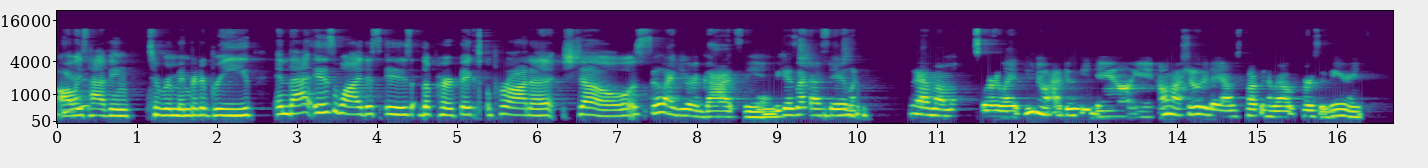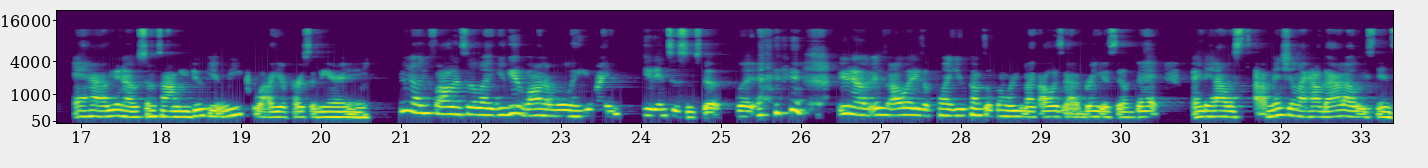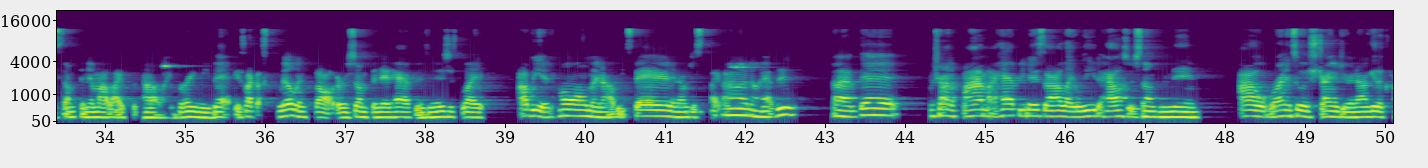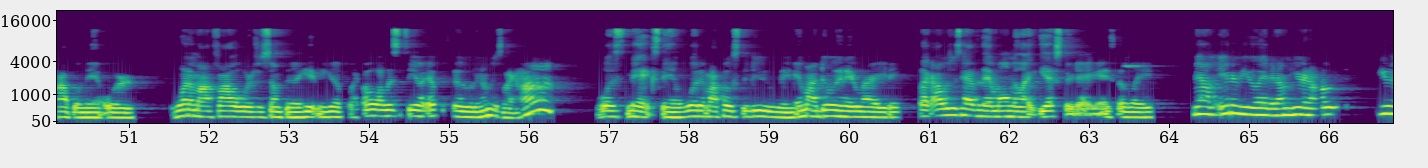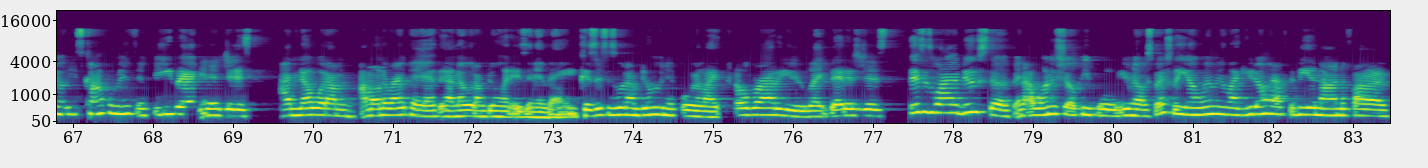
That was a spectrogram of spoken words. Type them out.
Yes. Always having to remember to breathe. And that is why this is the perfect prana show. I feel like you're a godsend because, like I said, like I have my moments where, like, you know, I do get down. And on my show today, I was talking about perseverance and how, you know, sometimes you do get weak while you're persevering and, you know, you fall into like, you get vulnerable and you might get into some stuff. But, you know, it's always a point, you come to a point where you like always got to bring yourself back. And then I was, I mentioned like how God always sends something in my life to kind of like bring me back. It's like a smelling thought or something that happens. And it's just like, I'll be at home and I'll be sad and I'm just like, oh, I don't have this, I have that. I'm trying to find my happiness, I'll like leave the house or something, then I'll run into a stranger and I'll get a compliment or one of my followers or something to hit me up like, oh, I listened to your episode. And I'm just like, huh? What's next? And what am I supposed to do? And am I doing it right? And like I was just having that moment like yesterday. And so like now I'm interviewing and I'm hearing all you know, these compliments and feedback and it just I know what I'm I'm on the right path and I know what I'm doing isn't in vain. Cause this is what I'm doing it for. Like, so proud of you. Like that is just this is why I do stuff. And I want to show people, you know, especially young women, like you don't have to be a nine to five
